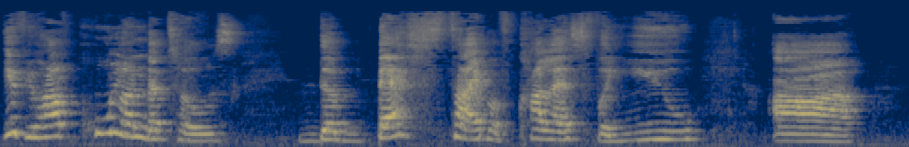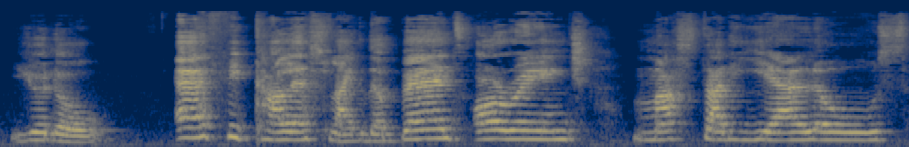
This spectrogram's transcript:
if you have cool undertones, the best type of colors for you are, you know, earthy colors like the burnt orange, mustard yellows,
